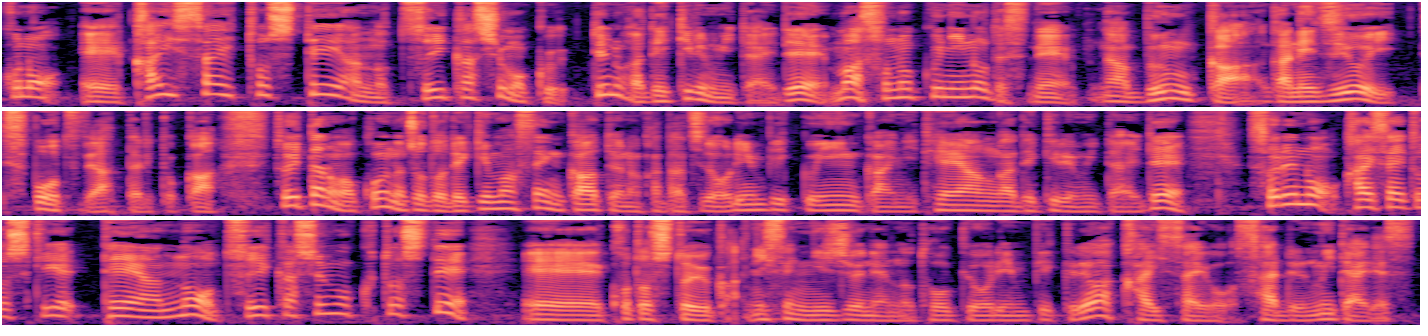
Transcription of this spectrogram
この、えー、開催都市提案の追加種目っていうのができるみたいで、まあその国のですね、文化が根強いスポーツであったりとか、そういったのはこういうのちょっとできませんかというような形でオリンピック委員会に提案ができるみたいで、それの開催都市提案の追加種目として、えー、今年というか2020年の東京オリンピックでは開催をされるみたいです。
